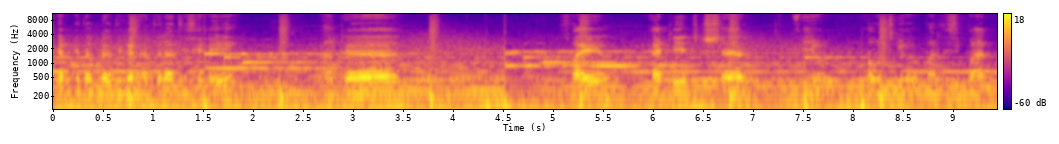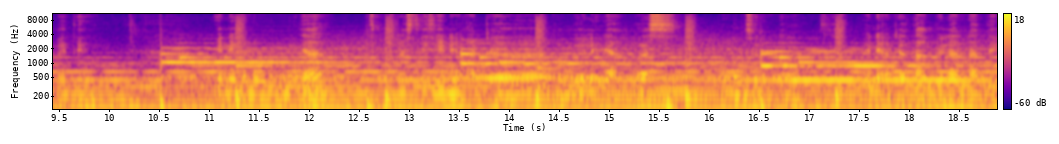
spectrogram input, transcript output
yang kita perhatikan adalah di sini ada file, edit, share, view, audio, partisipan, meeting. Ini menunya. Terus di sini ada pemiliknya Bambang Suripno. Ini ada tampilan nanti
